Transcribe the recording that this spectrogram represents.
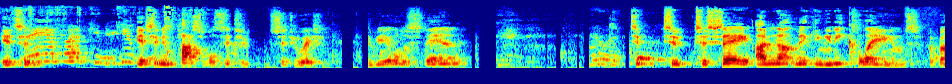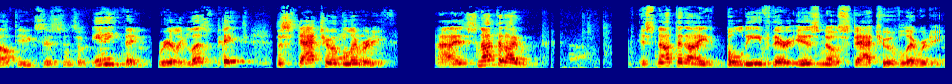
it's an Grandpa, can you give it's an impossible situ- situation to be able to stand to, to, to say I'm not making any claims about the existence of anything really. Let's pick the Statue of Liberty. Uh, it's not that I it's not that I believe there is no Statue of Liberty.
